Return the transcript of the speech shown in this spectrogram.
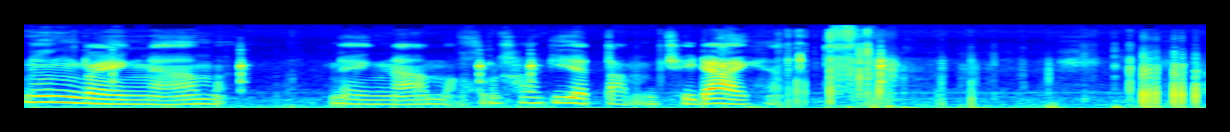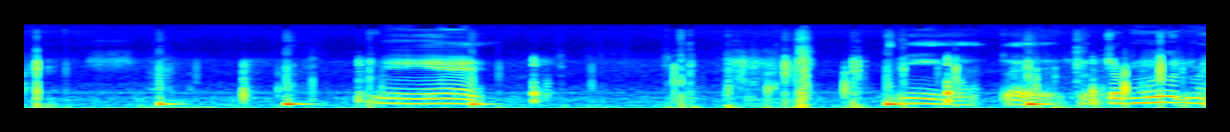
เรื่องแรงน้ำอะแรงน้ำอะค่อนข้างที่จะต่ำใช้ได้ค่ะนี่นี่ฮะแต่มันจะมืดไหม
